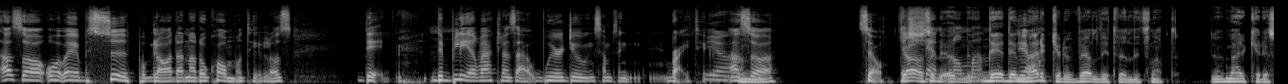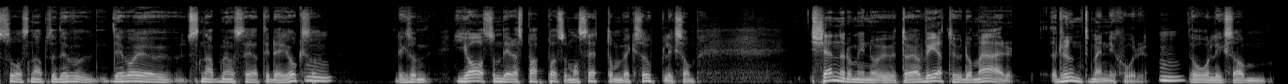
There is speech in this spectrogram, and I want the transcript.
alltså, och är superglada när de kommer till oss. Det, det blir verkligen så här, we're doing something right here. Ja. Alltså, så. Det alltså, känner man. Det, det Ja. märker du väldigt, väldigt snabbt. Du märker det så snabbt. Och det, var- det var jag snabb med att säga till dig också. Mm. Liksom, jag som deras pappa som har sett dem växa upp liksom, känner dem in och ut och jag vet hur de är runt människor. Mm. Och liksom,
